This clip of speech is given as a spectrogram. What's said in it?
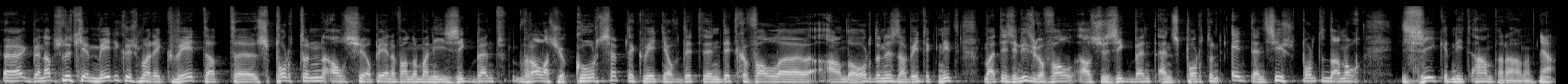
Eh, ik ben absoluut geen medicus, maar ik weet dat eh, sporten, als je op een of andere manier ziek bent, vooral als je koorts hebt, ik weet niet of dit in dit geval eh, aan de orde is, dat weet ik niet, maar het is in ieder geval, als je ziek bent en sporten, intensief sporten dan nog, zeker niet aan te raden. Ja,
